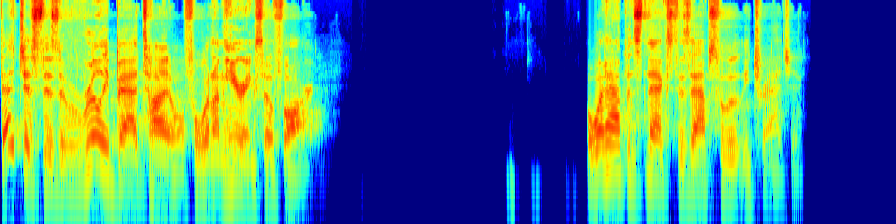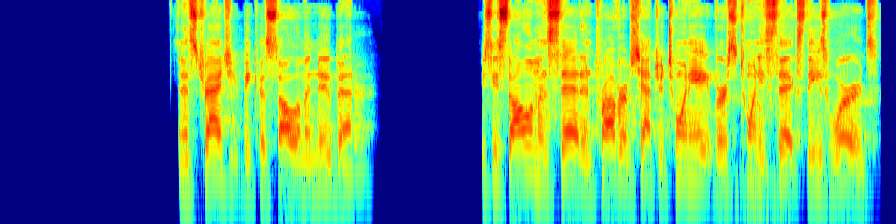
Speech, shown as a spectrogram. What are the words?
that just is a really bad title for what I'm hearing so far. But what happens next is absolutely tragic. And it's tragic because Solomon knew better. You see, Solomon said in Proverbs chapter 28, verse 26, these words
